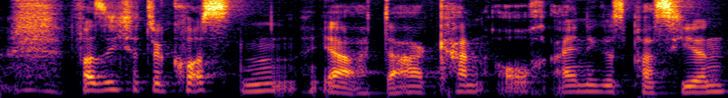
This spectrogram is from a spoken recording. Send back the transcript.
Versicherte Kosten, ja, da kann auch einiges passieren.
